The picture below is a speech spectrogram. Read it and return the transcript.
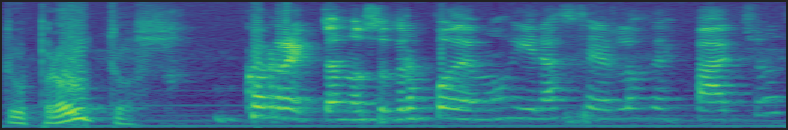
tus productos. Correcto, nosotros podemos ir a hacer los despachos,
